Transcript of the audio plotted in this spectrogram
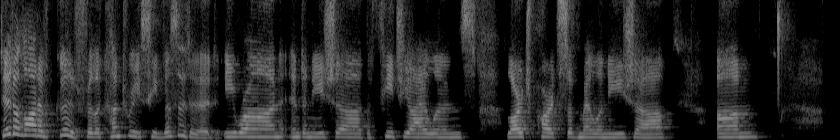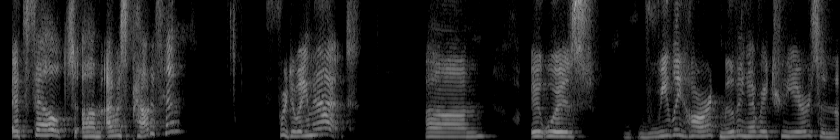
did a lot of good for the countries he visited, Iran, Indonesia, the Fiji Islands, large parts of Melanesia. Um, it felt, um, I was proud of him for doing that. Um, it was really hard moving every two years and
